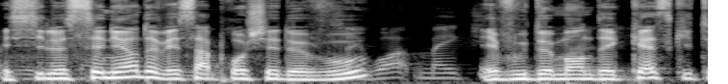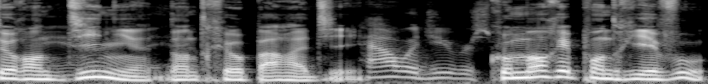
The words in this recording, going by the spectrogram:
Et si le Seigneur devait s'approcher de vous et vous demander qu'est-ce qui te rend digne d'entrer au paradis, comment répondriez-vous?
